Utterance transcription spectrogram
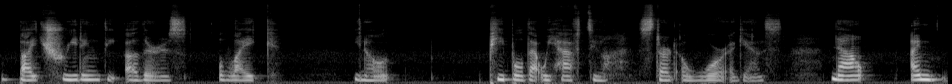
by treating the others like, you know, people that we have to start a war against. Now, I'm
